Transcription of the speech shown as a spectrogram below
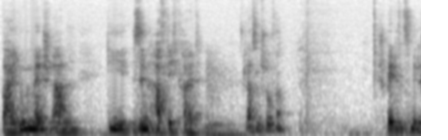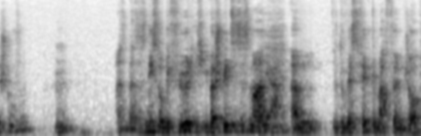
bei jungen Menschen an, die Sinnhaftigkeit. Klassenstufe? Spätestens Mittelstufe. Mhm. Also das ist nicht so gefühlt, ich überspitze es mal. Ja. Ähm, du wirst fit gemacht für einen Job.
